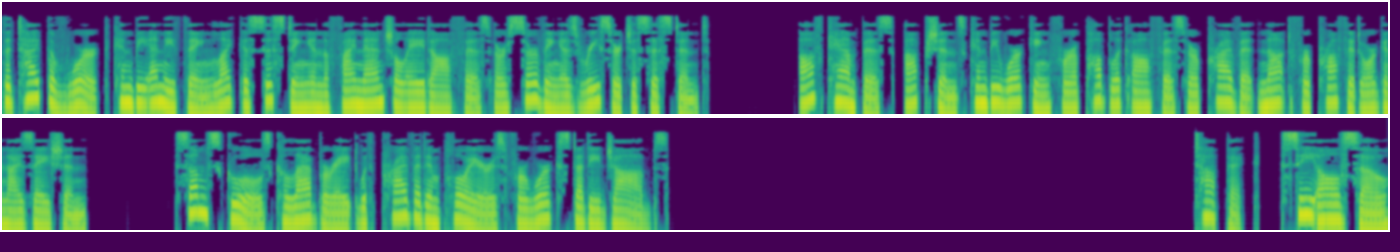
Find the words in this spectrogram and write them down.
The type of work can be anything like assisting in the financial aid office or serving as research assistant. Off-campus, options can be working for a public office or private not-for-profit organization. Some schools collaborate with private employers for work-study jobs. See also.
